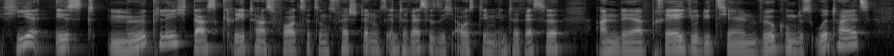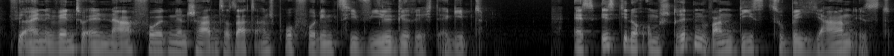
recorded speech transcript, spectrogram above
Hier ist möglich, dass Gretas Fortsetzungsfeststellungsinteresse sich aus dem Interesse an der präjudiziellen Wirkung des Urteils für einen eventuell nachfolgenden Schadensersatzanspruch vor dem Zivilgericht ergibt. Es ist jedoch umstritten, wann dies zu bejahen ist.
